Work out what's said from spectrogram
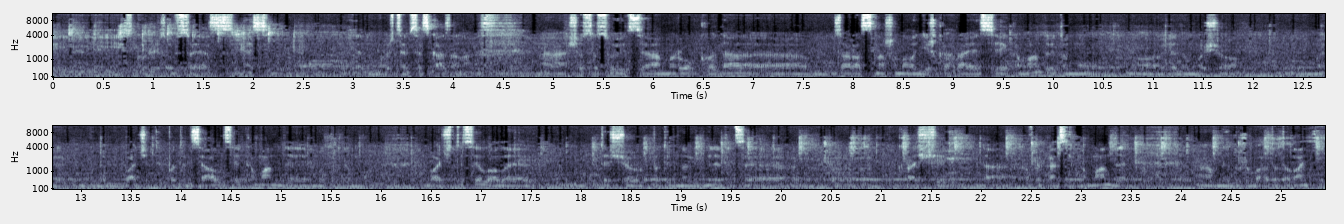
І, скоріш за все, з. Я думаю, що цим все сказано. Е, Що стосується Марокко, да, е, зараз наша молодіжка грає з цією командою, тому ну, я думаю, що ми будемо бачити потенціал цієї команди, ми будемо бачити силу, але те, що потрібно відмітити, це е, кращі да, африканські команди. В них дуже багато талантів.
